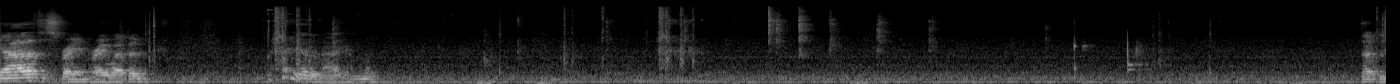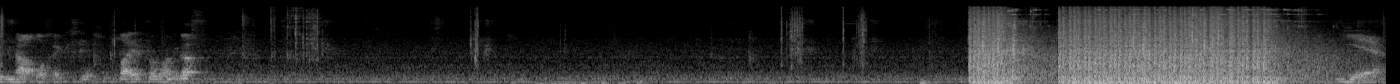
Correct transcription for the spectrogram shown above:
Yeah, that's a spray and pray weapon. Where's the other mag? Gonna... That does not look like it's going to it for long enough. Yeah.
